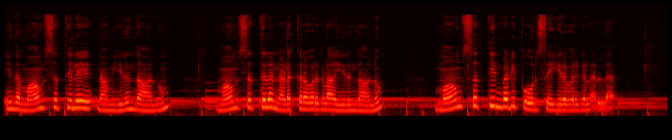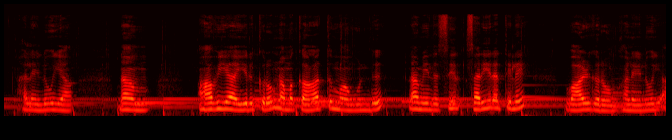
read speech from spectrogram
இந்த மாம்சத்திலே நாம் இருந்தாலும் மாம்சத்தில் நடக்கிறவர்களாக இருந்தாலும் மாம்சத்தின்படி போர் செய்கிறவர்கள் அல்ல. ஹலே லூயா நாம் ஆவியா இருக்கிறோம் நமக்கு ஆத்மா உண்டு. நாம் இந்த சரீரத்திலே வாழ்கிறோம். ஹலே லூயா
